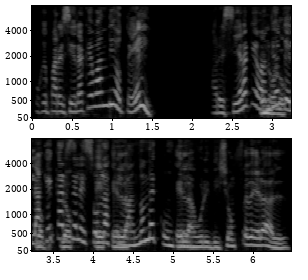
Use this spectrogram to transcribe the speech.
Porque pareciera que van de hotel. Pareciera que van Bueno, de lo- hotel. ¿A qué lo- cárceles son eh, las que la- van? ¿Dónde cumplen? En la jurisdicción federal,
